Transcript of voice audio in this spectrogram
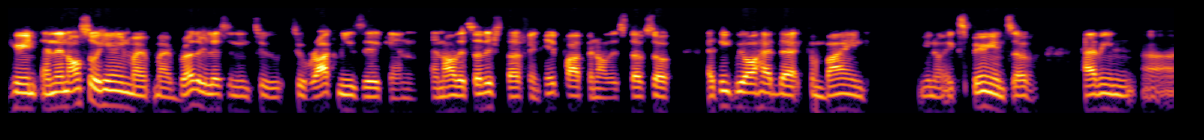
hearing and then also hearing my, my brother listening to to rock music and and all this other stuff and hip hop and all this stuff so i think we all had that combined you know experience of having uh,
